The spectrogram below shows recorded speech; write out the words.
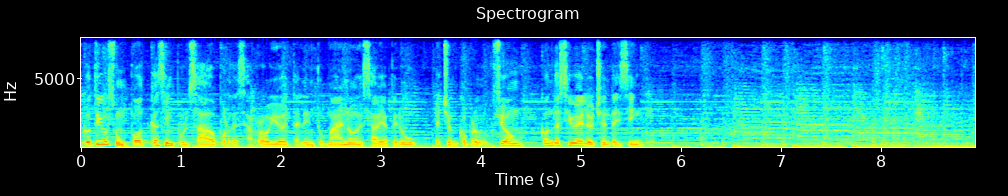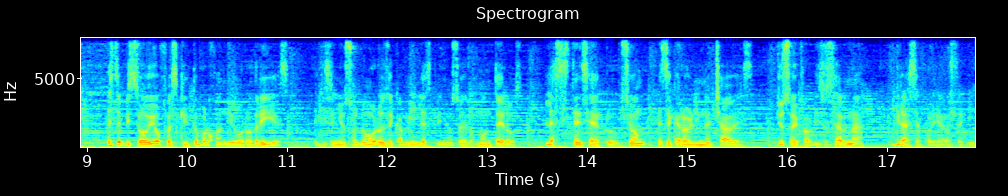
Contigo es un podcast impulsado por Desarrollo de Talento Humano de Sabia Perú, hecho en coproducción con Decibel 85. Este episodio fue escrito por Juan Diego Rodríguez, el diseño sonoro es de Camila Espinosa de los Monteros, la asistencia de producción es de Carolina Chávez. Yo soy Fabricio Serna, gracias por llegar hasta aquí.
